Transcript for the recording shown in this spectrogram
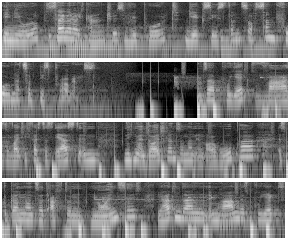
In Europe, several countries report the existence of some formats of these programs. Unser Projekt war, soweit ich weiß, das erste in, nicht nur in Deutschland, sondern in Europa. Es begann 1998. Wir hatten dann im Rahmen des Projekts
